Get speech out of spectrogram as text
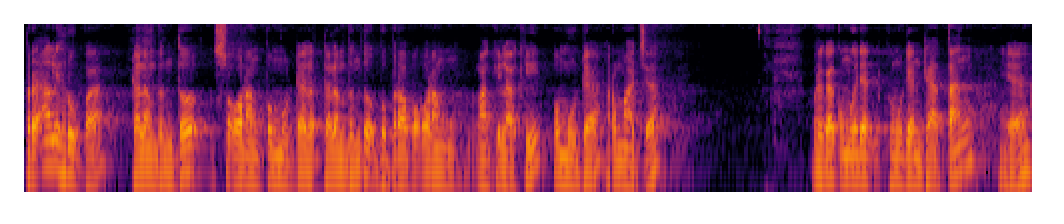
beralih rupa dalam bentuk seorang pemuda, dalam bentuk beberapa orang laki-laki, pemuda, remaja. Mereka kemudian kemudian datang, ya.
